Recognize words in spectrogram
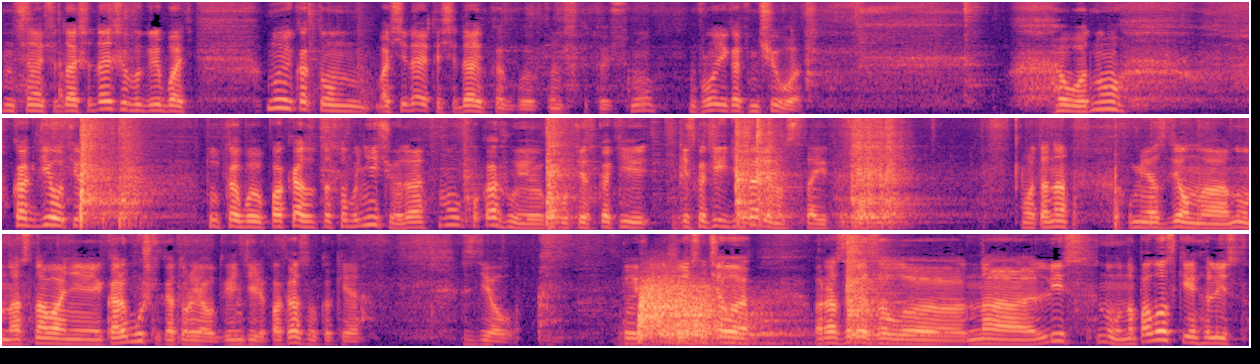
начинают все дальше, дальше выгребать. Ну и как-то он оседает, оседает, как бы, в принципе, то есть, ну, вроде как ничего. Вот, ну, как делать тут как бы показывать особо нечего, да. Ну, покажу я, получается, какие, из каких деталей она состоит. Вот она у меня сделана ну, на основании кормушки, которую я вот две недели показывал, как я сделал. То есть я сначала разрезал э, на лист, ну, на полоски лист,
